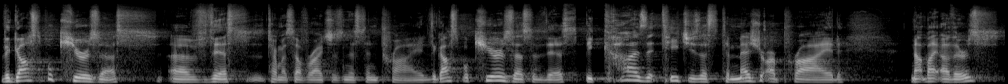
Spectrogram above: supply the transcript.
The gospel cures us of this, talking about self righteousness and pride. The gospel cures us of this because it teaches us to measure our pride not by others,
